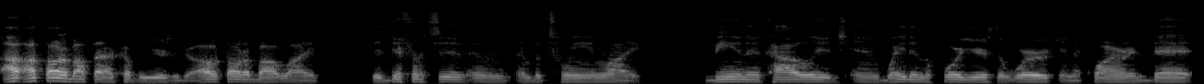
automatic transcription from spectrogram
I, I thought about that a couple years ago. I thought about like the differences in in between like being in college and waiting the four years to work and acquiring debt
